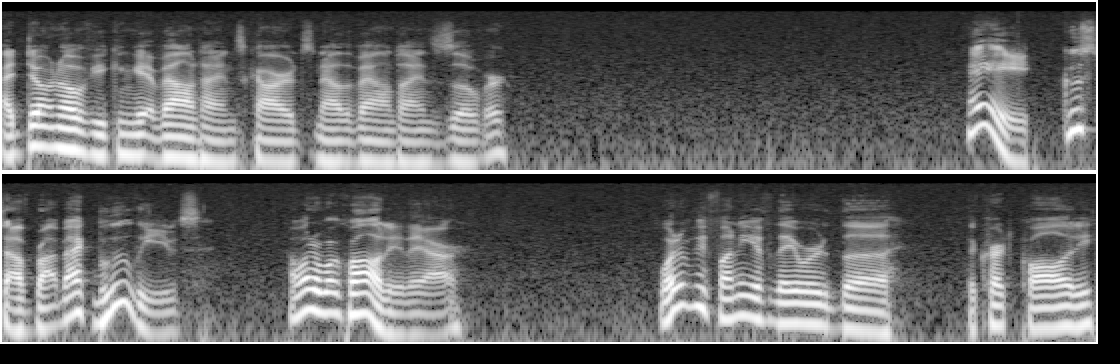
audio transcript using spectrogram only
I don't know if you can get Valentine's cards now that Valentine's is over. Hey, Gustav brought back blue leaves. I wonder what quality they are. Wouldn't it be funny if they were the the correct quality?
